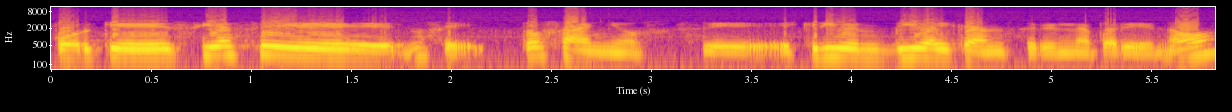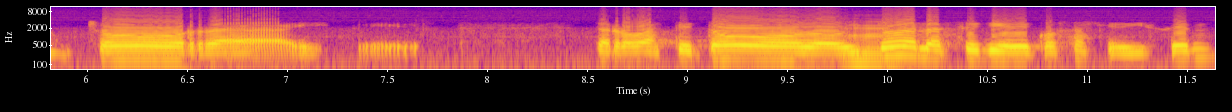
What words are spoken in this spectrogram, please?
Porque si hace, no sé, dos años se escriben viva el cáncer en la pared, ¿no? Chorra, este, te robaste todo y toda la serie de cosas que dicen.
